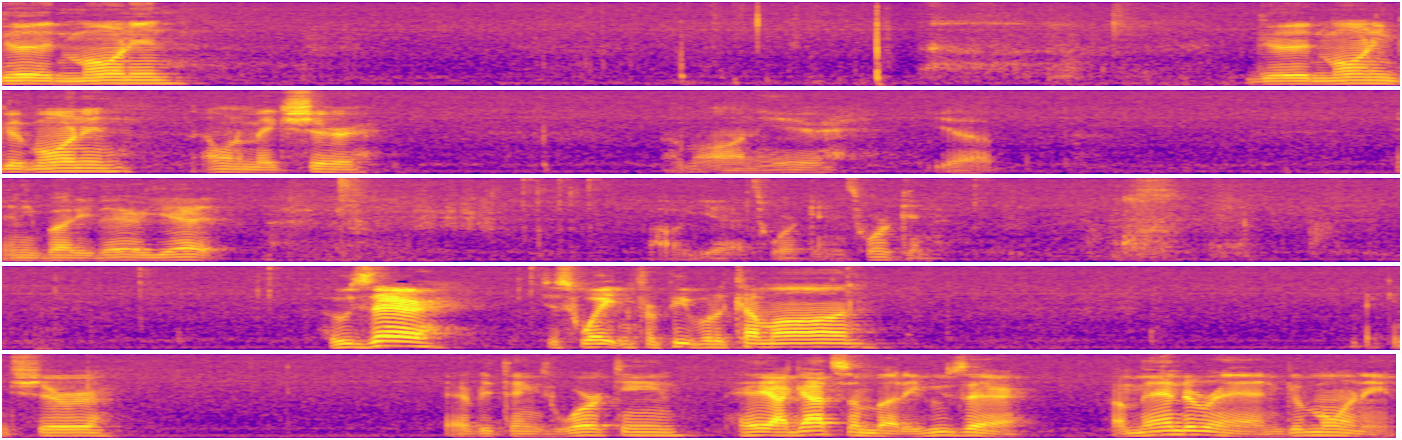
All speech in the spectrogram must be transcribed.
Good morning. Good morning, good morning. I want to make sure I'm on here. Yep. Anybody there yet? Oh, yeah, it's working. It's working. Who's there? Just waiting for people to come on. Making sure everything's working. Hey, I got somebody. Who's there? Amanda Rand. Good morning.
